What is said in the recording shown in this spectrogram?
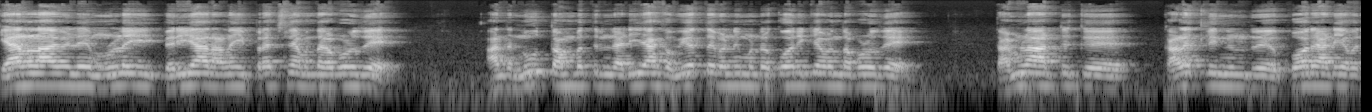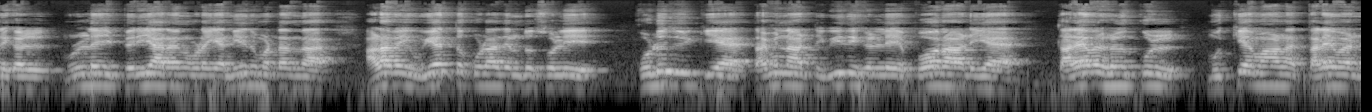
கேரளாவிலே முல்லை பெரியார் அணை பிரச்சனை வந்த பொழுது அந்த நூற்றம்பத்தி ரெண்டு அடியாக உயர்த்த வேண்டும் என்ற கோரிக்கை வந்த பொழுது தமிழ்நாட்டுக்கு களத்தில் நின்று போராடியவர்கள் முல்லை பெரியாரனுடைய நீர்மட்ட அளவை உயர்த்தக்கூடாது என்று சொல்லி கொடுதூக்கிய தமிழ்நாட்டு வீதிகளிலே போராடிய தலைவர்களுக்குள் முக்கியமான தலைவன்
